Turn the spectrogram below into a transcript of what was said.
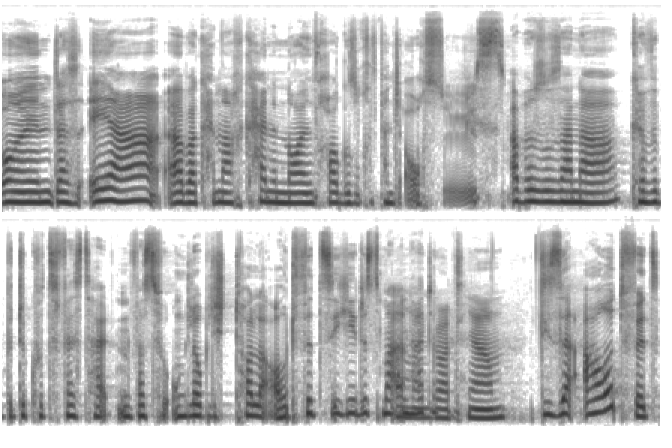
Und dass er aber nach keine neuen Frau gesucht hat, fand ich auch süß. Aber Susanna, können wir bitte kurz festhalten, was für unglaublich tolle Outfits sie jedes Mal Oh mein? Gott, ja. Diese Outfits.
